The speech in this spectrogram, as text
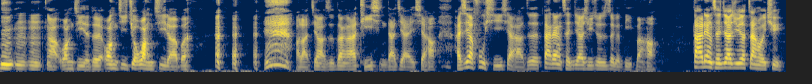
嗯嗯嗯啊，忘记了，对，忘记就忘记了不？好了，姜老师大家提醒大家一下哈，还是要复习一下哈。这个大量成交区就是这个地方哈，大量成交区要站回去。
